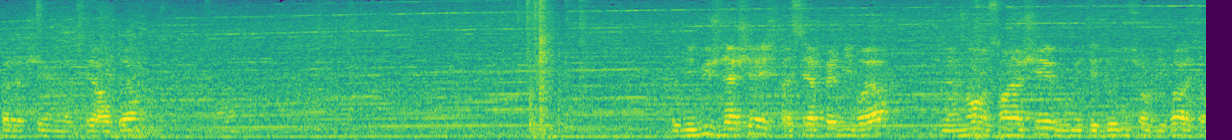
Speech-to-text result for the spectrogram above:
Pas lâcher l'accélérateur. Voilà. Au début, je lâchais et je passais après le vibreur. Finalement, sans lâcher, vous mettez deux roues sur le vibreur et ça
